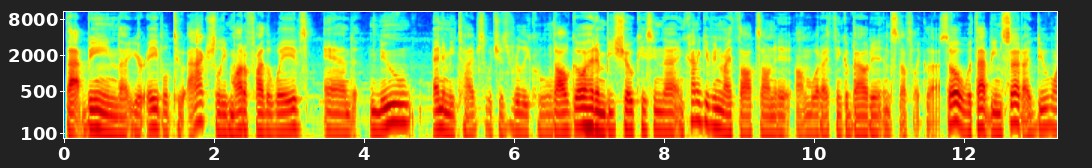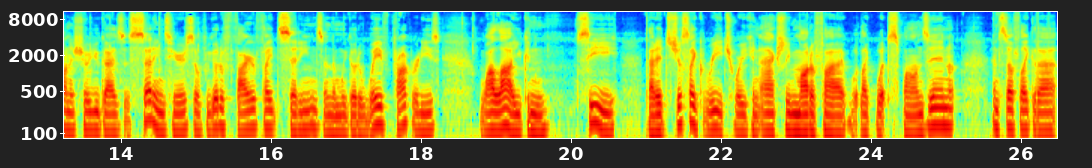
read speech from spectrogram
That being that you're able to actually modify the waves and new enemy types, which is really cool. So I'll go ahead and be showcasing that and kind of giving my thoughts on it, on what I think about it and stuff like that. So with that being said, I do want to show you guys the settings here. So if we go to firefight settings and then we go to wave properties, voila, you can see that it's just like reach where you can actually modify like what spawns in and stuff like that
